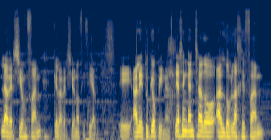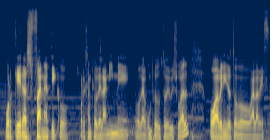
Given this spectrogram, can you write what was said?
la versión fan que la versión oficial. Ale, ¿tú qué opinas? ¿Te has enganchado al doblaje fan porque eras fanático por ejemplo, del anime o de algún producto audiovisual, o ha venido todo a la vez?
